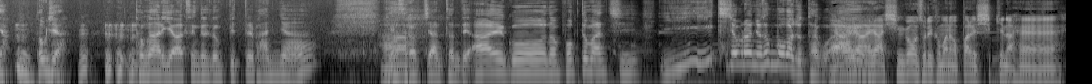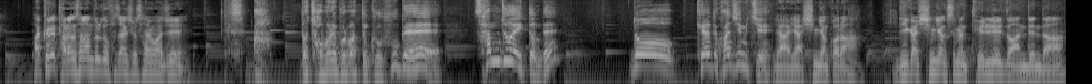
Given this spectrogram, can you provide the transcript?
야, 동지야. 동아리 여학생들 눈빛들 봤냐? 예사롭지 않던데. 아이고, 넌 복도 많지. 이 지저분한 녀석 뭐가 좋다고. 야. 야, 야, 싱거운 소리 그만하고 빨리 씻기나 해. 아, 그래, 다른 사람들도 화장실 사용하지. 아, 너 저번에 물어봤던 그 후배 삼조에 있던데? 너 걔한테 관심 있지? 야, 야, 신경 꺼라. 네가 신경 쓰면 될 일도 안 된다.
